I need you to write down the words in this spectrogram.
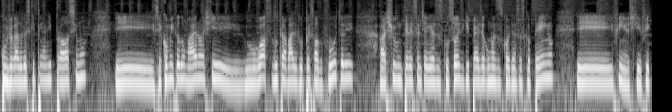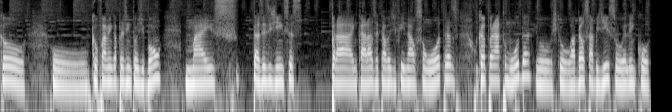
com jogadores que tem ali próximo. E você comentou do Myron, acho que eu gosto do trabalho do pessoal do Futuri. Acho interessante aí as discussões e que pese algumas discordâncias que eu tenho. E, enfim, acho que fica o, o que o Flamengo apresentou de bom, mas as exigências para encarar as oitavas de final são outras. O campeonato muda, eu acho que o Abel sabe disso, o elenco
